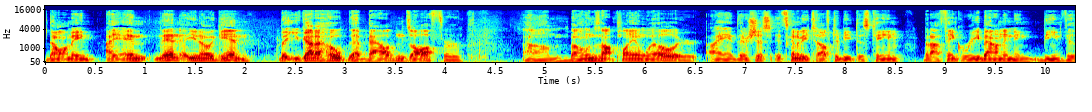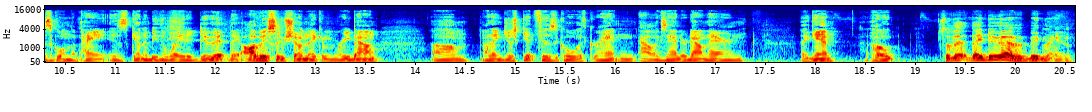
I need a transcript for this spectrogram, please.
don't I mean I and then you know again, but you got to hope that Bowden's off or um, Bones not playing well or I there's just it's going to be tough to beat this team. But I think rebounding and being physical in the paint is going to be the way to do it. They obviously have shown they can rebound. Um, I think just get physical with Grant and Alexander down there, and again, hope. So they, they do have a big man,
